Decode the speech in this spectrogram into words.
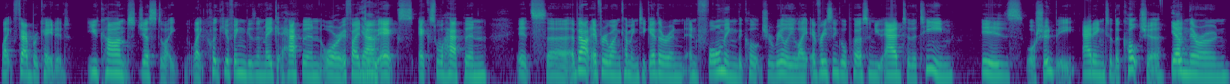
like fabricated. You can't just like like click your fingers and make it happen or if I Yeah. do X, X will happen. It's uh, about everyone coming together and, and forming the culture really. Like every single person you add to the team is or should be adding to the culture Yep. in their own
